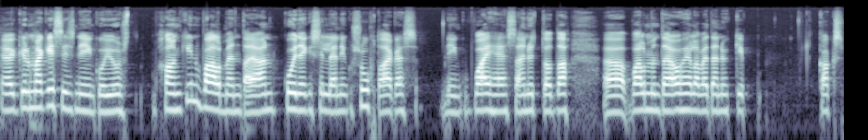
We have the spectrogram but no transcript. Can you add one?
Ja kyllä mäkin siis niinku just hankin valmentajan kuitenkin silleen niinku suht aikaisessa niinku vaiheessa. Ja nyt tota, valmentajan ohella vetänytkin kaksi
